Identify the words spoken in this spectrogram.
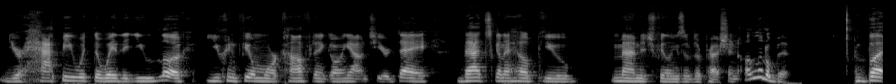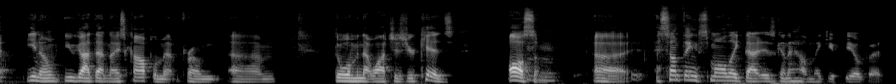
you're happy with the way that you look, you can feel more confident going out into your day. That's going to help you manage feelings of depression a little bit. But you know, you got that nice compliment from um, the woman that watches your kids. Awesome. Uh, something small like that is going to help make you feel good.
